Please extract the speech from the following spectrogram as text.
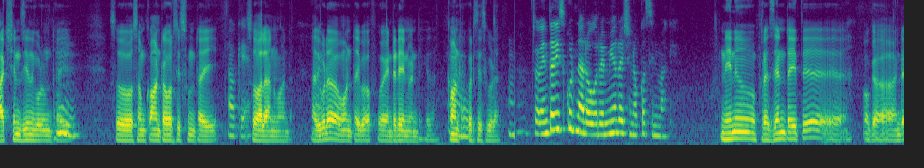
యాక్షన్ సీన్స్ కూడా ఉంటాయి. సో సమ్ కాంట్రవర్సీస్ ఉంటాయి. సో అలా అనమాట అది కూడా వన్ టైప్ ఆఫ్ ఎంటర్టైన్మెంట్ కదా. కాంట్రవర్సీస్ కూడా. సో ఎంత తీసుకుంటున్నారు రెమ్యూనరేషన్ ఒక్క సినిమాకి నేను ప్రజెంట్ అయితే ఒక అంటే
